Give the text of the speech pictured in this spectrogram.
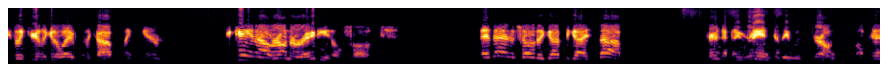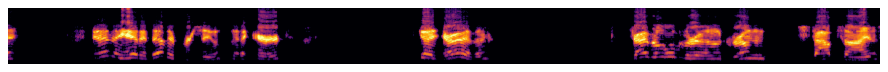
You think you're going to get away from the cops? Think, yeah. You can't outrun a radio, folks. And then, so they got the guy stopped. Turned out he ran because he was drunk. Okay. Then they had another pursuit that occurred. The guy's driving, driving all over the road, running stop signs,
